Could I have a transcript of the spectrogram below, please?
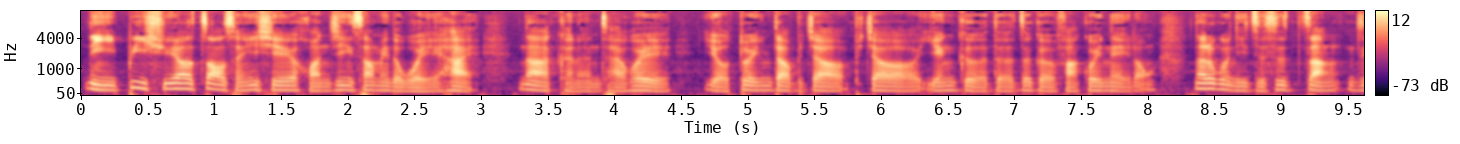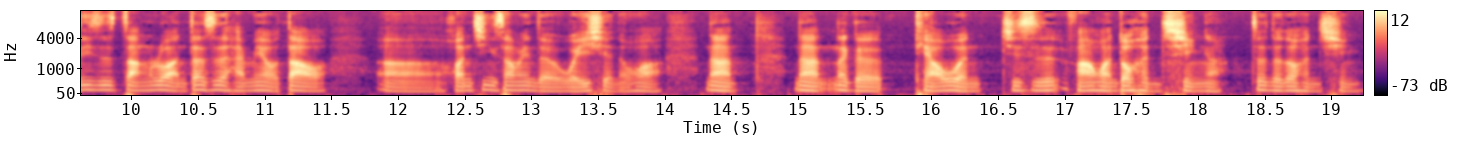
你必须要造成一些环境上面的危害，那可能才会有对应到比较比较严格的这个法规内容。那如果你只是脏，你只是脏乱，但是还没有到呃环境上面的危险的话，那那那个。条文其实罚款都很轻啊，真的都很轻，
